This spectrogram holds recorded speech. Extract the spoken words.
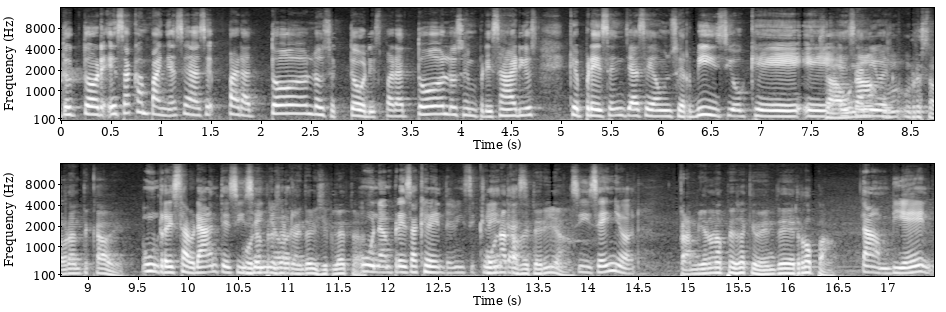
Doctor, esa campaña se hace para todos los sectores, para todos los empresarios que presten ya sea un servicio, que eh, un, restaurante cabe. Un restaurante, sí, una señor. Una empresa que vende bicicletas. Una empresa que vende bicicletas. Una cafetería. Sí, señor. También una empresa que vende ropa. También.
